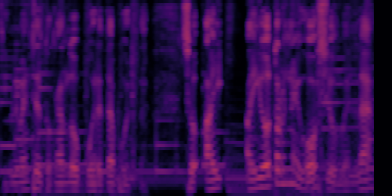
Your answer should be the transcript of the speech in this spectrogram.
simplemente tocando puerta a puerta. So, hay, hay otros negocios, ¿verdad?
